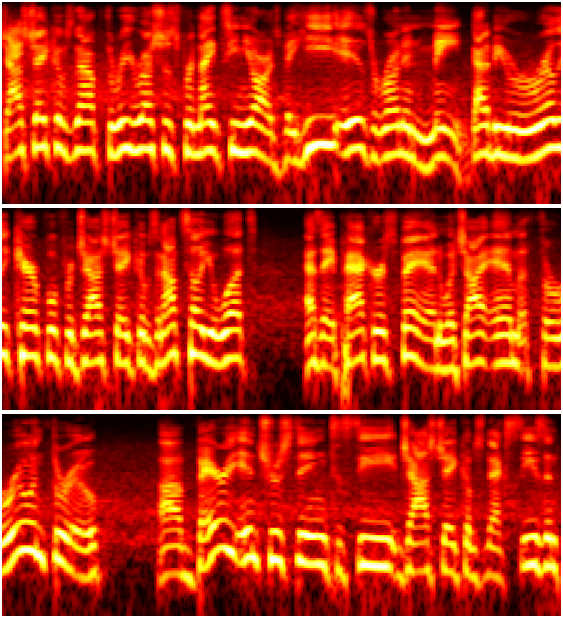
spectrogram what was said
Josh Jacobs now three rushes for 19 yards, but he is running mean. Got to be really careful for Josh Jacobs. And I'll tell you what, as a Packers fan, which I am through and through, uh, very interesting to see Josh Jacobs next season.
